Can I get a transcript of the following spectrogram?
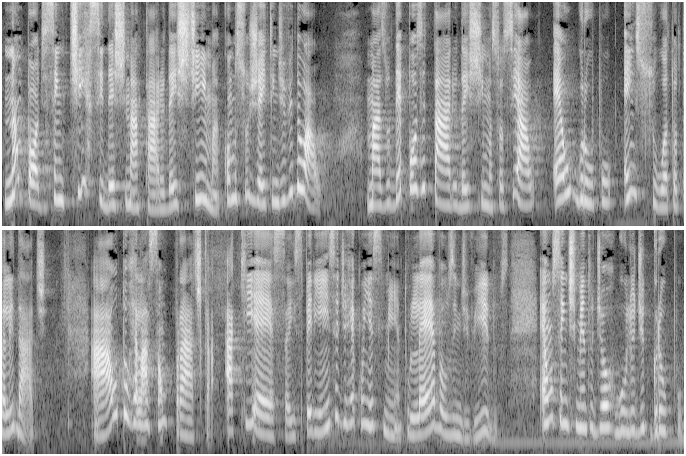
não pode sentir-se destinatário da estima como sujeito individual, mas o depositário da estima social é o grupo em sua totalidade. A autorrelação prática a que essa experiência de reconhecimento leva os indivíduos é um sentimento de orgulho de grupo,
